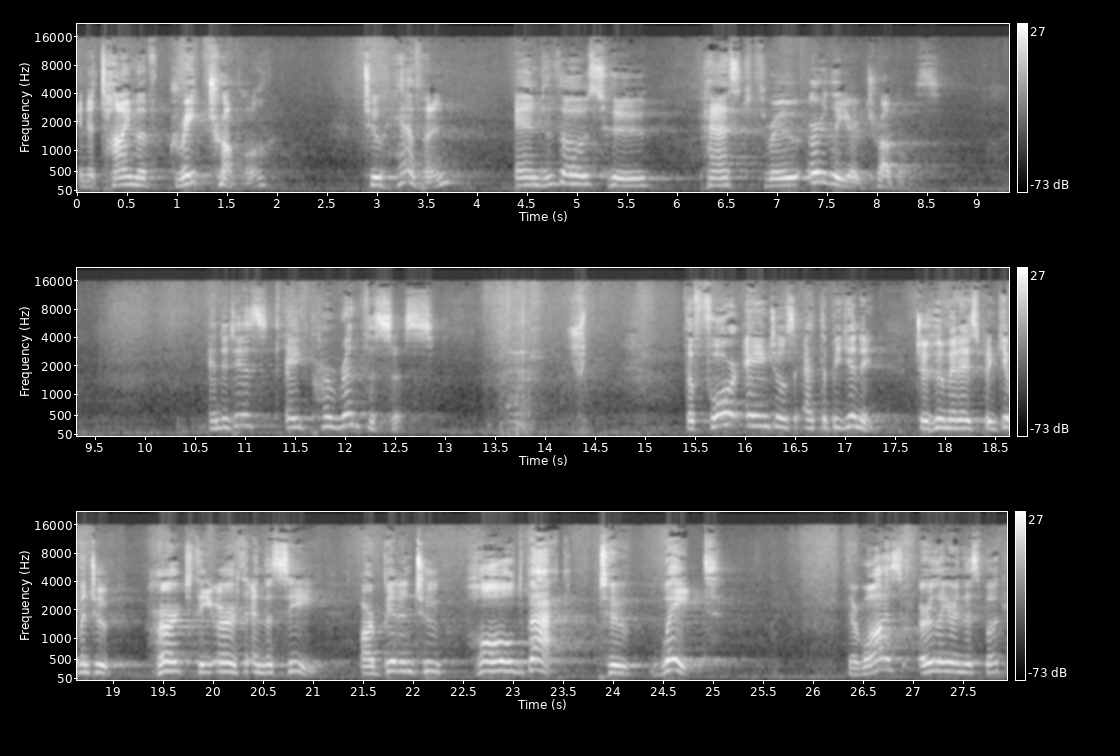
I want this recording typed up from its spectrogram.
in a time of great trouble to heaven and those who passed through earlier troubles. And it is a parenthesis. The four angels at the beginning, to whom it has been given to hurt the earth and the sea, are bidden to hold back, to wait. There was, earlier in this book,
